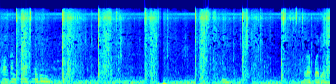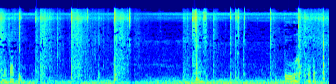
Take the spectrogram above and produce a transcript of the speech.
tengahnya Hmm. berapa dia? Cuma satu. Ya.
